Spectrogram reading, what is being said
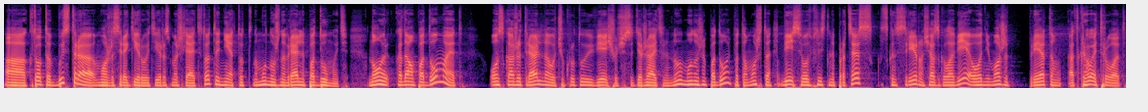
А, кто-то быстро может среагировать и размышлять, кто-то нет. Кто-то ему нужно реально подумать. Но когда он подумает, он скажет реально очень крутую вещь, очень содержательную. Ну, ему нужно подумать, потому что весь его мыслительный процесс сконцентрирован сейчас в голове, он не может при этом открывать рот.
